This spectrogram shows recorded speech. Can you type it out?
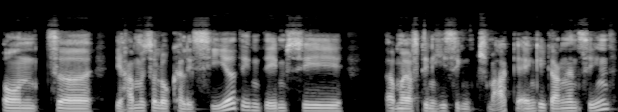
Und äh, die haben also lokalisiert, indem sie einmal auf den hiesigen Geschmack eingegangen sind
